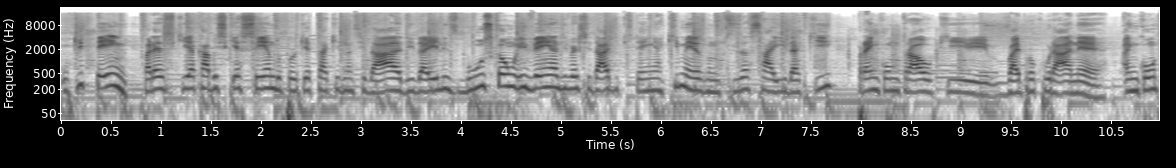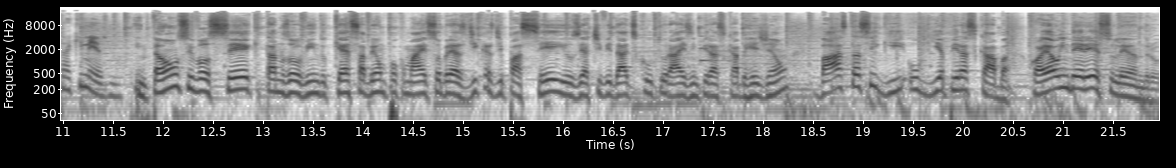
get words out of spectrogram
o que tem, parece que acaba esquecendo porque tá aqui na cidade, daí eles buscam e veem a diversidade que tem aqui mesmo. Não precisa sair daqui para encontrar o que vai procurar, né? Encontra aqui mesmo. Então, se você que está nos ouvindo quer saber um pouco mais sobre as dicas de passeios e atividades culturais em Piracicaba e região, basta seguir o Guia Piracicaba. Qual é o endereço, Leandro?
